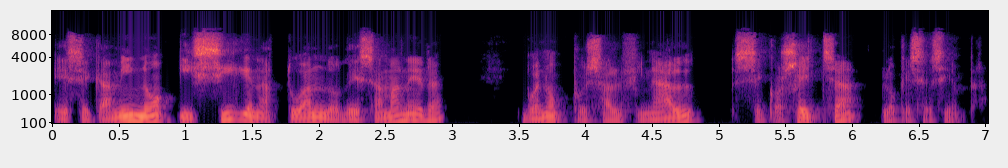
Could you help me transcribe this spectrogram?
ese camino y siguen actuando de esa manera, bueno, pues al final se cosecha lo que se siembra.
